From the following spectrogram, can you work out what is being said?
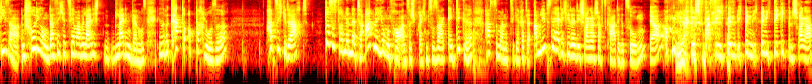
dieser, Entschuldigung, dass ich jetzt hier mal beleidigt, beleidigen werden muss, dieser bekackte Obdachlose hat sich gedacht, das ist doch eine nette Art, eine junge Frau anzusprechen, zu sagen, ey Dicke, hast du mal eine Zigarette? Am liebsten hätte ich wieder die Schwangerschaftskarte gezogen, ja, und gesagt, du Spasti, ich bin, ich bin, ich bin nicht dick, ich bin schwanger.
